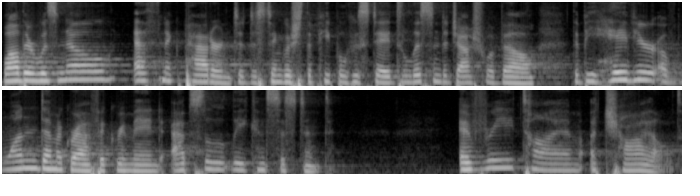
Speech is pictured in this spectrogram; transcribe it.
While there was no ethnic pattern to distinguish the people who stayed to listen to Joshua Bell, the behavior of one demographic remained absolutely consistent. Every time a child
